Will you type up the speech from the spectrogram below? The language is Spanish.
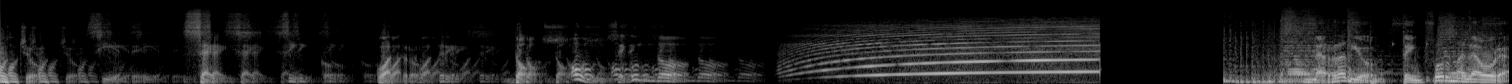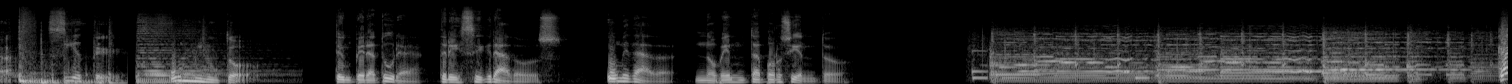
8, 7, 6, 5, 4, 3, 2, 1 segundo. La radio te informa la hora. 7, 1 minuto. Temperatura 13 grados. Humedad 90%.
